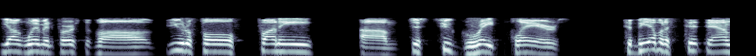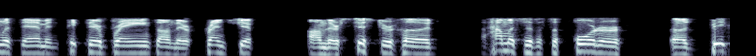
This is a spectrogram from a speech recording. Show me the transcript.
young women. First of all, beautiful, funny, um, just two great players. To be able to sit down with them and pick their brains on their friendship, on their sisterhood, how much of a supporter uh, big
